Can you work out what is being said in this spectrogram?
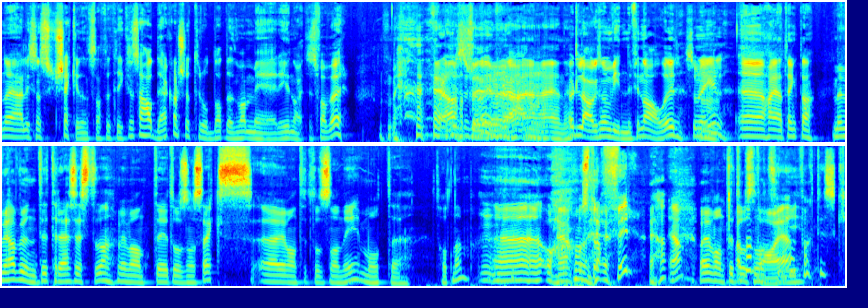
når jeg liksom sjekket den statistikken, så hadde jeg kanskje trodd at den var mer i Uniteds favør. Ja, det er jeg er et lag som vinner finaler, som regel, eh, har jeg tenkt, da. Men vi har vunnet de tre siste, da. Vi vant i 2006, uh, vi vant i 2009 mot uh, Tottenham. Mm. Uh, og, Og straffer. ja, Ja. og vi vant i Ja, det var jeg faktisk.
